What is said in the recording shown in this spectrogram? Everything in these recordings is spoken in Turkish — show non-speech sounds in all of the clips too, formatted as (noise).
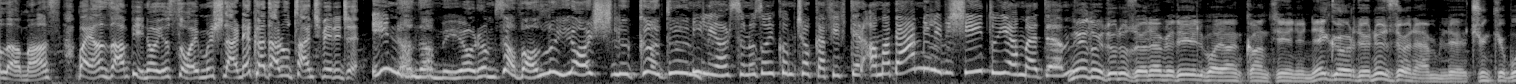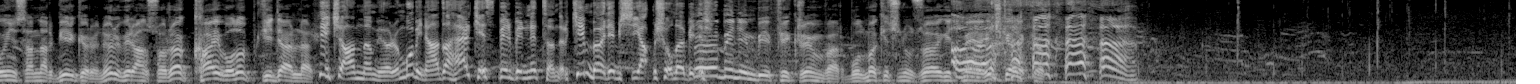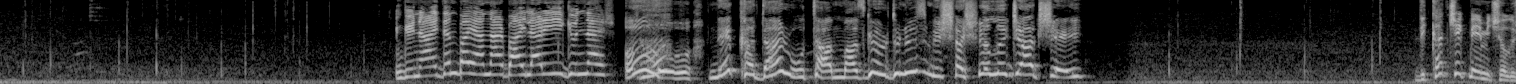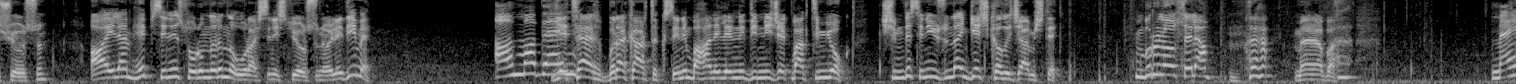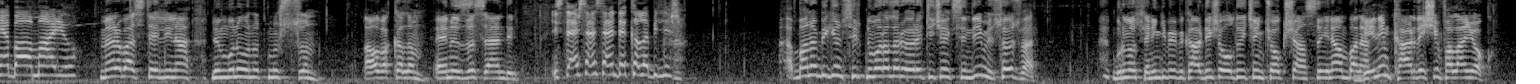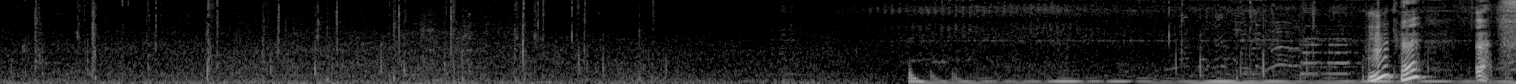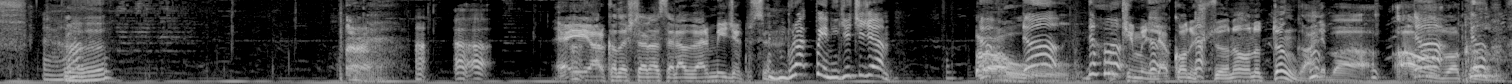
Olamaz. Bayan Zampino'yu soymuşlar. Ne kadar utanç verici. İnanamıyorum zavallı yaşlı kadın. Biliyorsunuz uykum çok hafiftir ama ben bile bir şey duyamadım. Ne duyduğunuz önemli değil Bayan Kantini. Ne gördüğünüz önemli. Çünkü bu insanlar bir görünür bir an sonra kaybolup giderler. Hiç anlamıyorum. Bu binada herkes birbirini tanır. Kim böyle bir şey yapmış olabilir? Ee, benim bir fikrim var. Bulmak için uzağa gitmeye hiç gerek yok. (laughs) Günaydın bayanlar, baylar, iyi günler. Oo, ne kadar utanmaz gördünüz mü şaşılacak şey. Dikkat çekmeye mi çalışıyorsun? Ailem hep senin sorunlarınla uğraşsın istiyorsun öyle değil mi? Ama ben... Yeter bırak artık senin bahanelerini dinleyecek vaktim yok. Şimdi senin yüzünden geç kalacağım işte. Bruno selam. (laughs) Merhaba. Merhaba Mario. Merhaba Stellina. Dün bunu unutmuşsun. Al bakalım en hızlı sendin. İstersen sen de kalabilir. Bana bir gün sirk numaraları öğreteceksin değil mi? Söz ver. Bruno senin gibi bir kardeş olduğu için çok şanslı inan bana. Benim kardeşim falan yok. Hey arkadaşlarına selam vermeyecek misin? (laughs) Bırak beni geçeceğim. Oh, Ya, ya. Kiminle konuştuğunu unuttun galiba. Al bakalım. (laughs)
